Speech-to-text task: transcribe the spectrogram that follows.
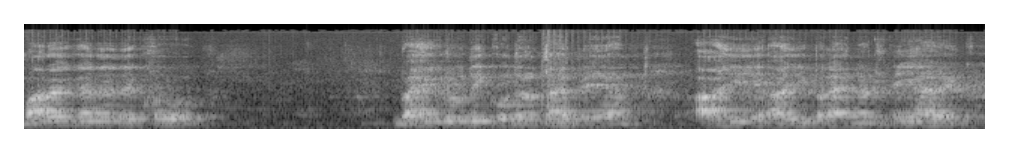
ਮਹਾਰਾਜ ਕਹਿੰਦੇ, ਦੇਖੋ, ਵਾਹਿਗੁਰੂ ਦੀ ਕੁਦਰਤ ਹੈ ਬੇਅੰਤ। ਆਹੀ ਆਹੀ ਪਲੈਨਟ ਨਹੀਂ ਹੈ ਇੱਕ।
